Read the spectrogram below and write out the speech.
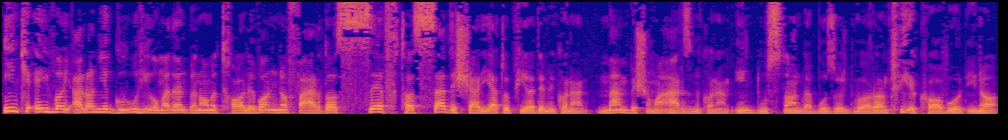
این که ای وای الان یه گروهی اومدن به نام طالبان اینا فردا صفر تا صد شریعت رو پیاده می‌کنن. من به شما عرض می‌کنم این دوستان و بزرگواران توی کابل اینا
